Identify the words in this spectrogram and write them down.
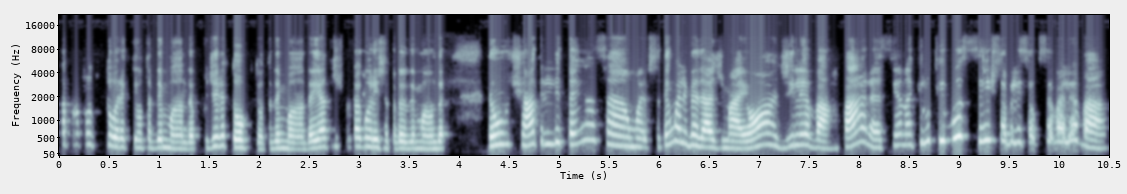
para a produtora que tem outra demanda, para o diretor que tem outra demanda, e a atriz protagonista outra demanda. Então, o teatro, ele tem essa, uma, você tem uma liberdade maior de levar para a cena aquilo que você estabeleceu que você vai levar.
